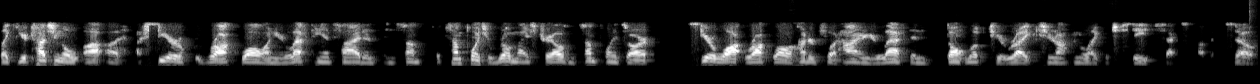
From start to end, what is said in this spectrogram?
like you're touching a, a, a sheer rock wall on your left hand side, and, and some some points are real nice trails, and some points are sheer rock, rock wall 100 foot high on your left, and don't look to your right because you're not going to like what you see section of it.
